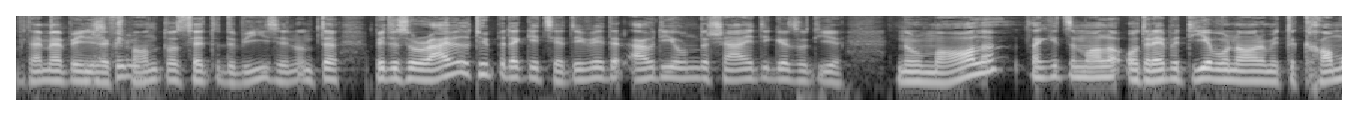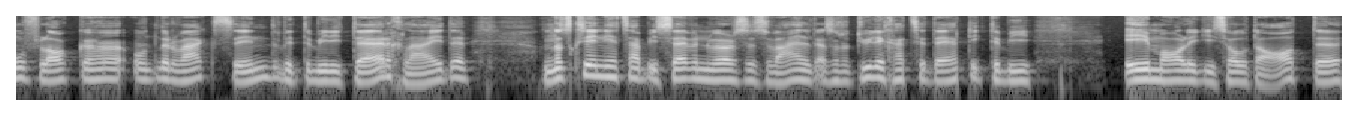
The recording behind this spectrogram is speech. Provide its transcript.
Von dem her bin ich, ich gespannt, was dabei sind. Und äh, bei den Survival-Typen, da gibt es ja die wieder auch die Unterscheidungen, so die normalen, sag ich jetzt mal, oder eben die, die nachher mit der Camouflage unterwegs sind, mit den Militärkleidern. Und das sehe ich jetzt auch bei Seven vs. Wild. Also natürlich hat es ja derartig dabei ehemalige Soldaten,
